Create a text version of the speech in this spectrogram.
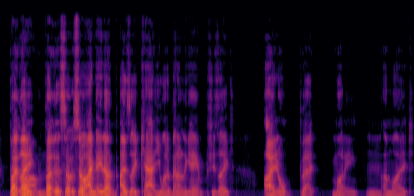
but like, Um, but uh, so so I made a. I was like, Kat, you want to bet on the game? She's like, I don't bet money. Mm. I'm like,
